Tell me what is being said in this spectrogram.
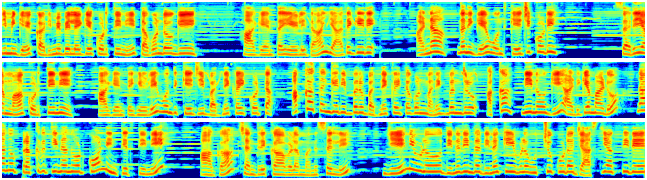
ನಿಮಗೆ ಕಡಿಮೆ ಬೆಲೆಗೆ ಕೊಡ್ತೀನಿ, ತಗೊಂಡೋಗಿ. ಹಾಗೆ ಅಂತ ಹೇಳಿದ ಯಾದಗಿರಿ. ಅಣ್ಣ, ನನಗೆ ಒಂದು ಕೆಜಿ ಕೊಡಿ. ಸರಿ ಅಮ್ಮ, ಕೊಡ್ತೀನಿ. ಹಾಗೆ ಅಂತ ಹೇಳಿ ಒಂದು ಕೆಜಿ ಬದನೆಕಾಯಿ ಕೊಟ್ಟ. ಅಕ್ಕ ತಂಗಿಯರಿಬ್ಬರು ಬದನೆಕಾಯಿ ತಗೊಂಡ್ ಮನೆಗ್ ಬಂದ್ರು. ಅಕ್ಕ ನೀನೋಗಿ ಅಡಿಗೆ ಮಾಡು. ನಾನು ಪ್ರಕೃತಿನ ನೋಡ್ಕೊಂಡ್ ನಿಂತಿರ್ತೀನಿ. ಆಗ ಚಂದ್ರಿಕಾ ಅವಳ ಮನಸ್ಸಲ್ಲಿ ಏನಿವಳು ದಿನದಿಂದ ದಿನಕ್ಕೆ ಇವಳ ಹುಚ್ಚು ಕೂಡ ಜಾಸ್ತಿ ಆಗ್ತಿದೆ.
